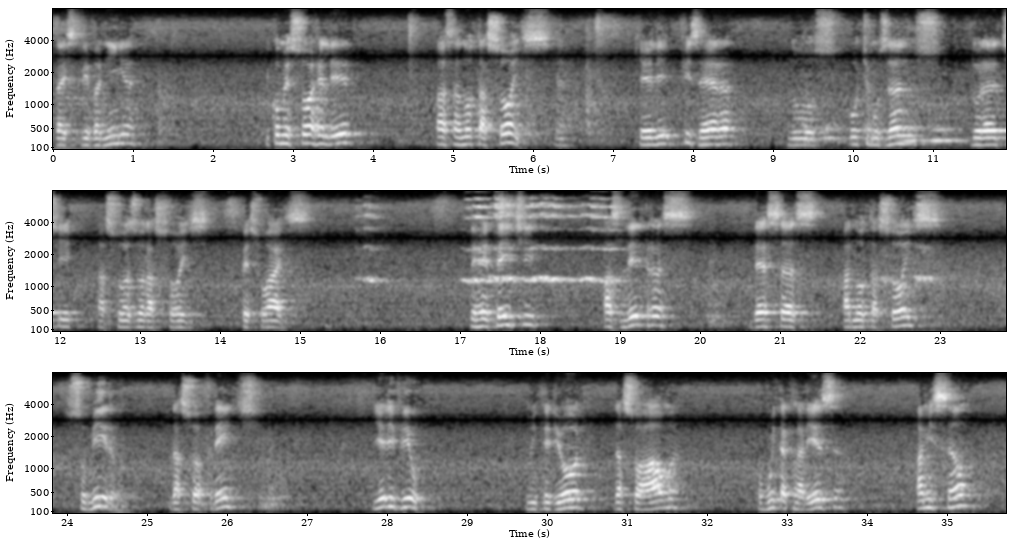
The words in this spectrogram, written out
da escrivaninha e começou a reler as anotações né, ele fizera nos últimos anos durante as suas orações pessoais. De repente, as letras dessas anotações sumiram da sua frente e ele viu no interior da sua alma, com muita clareza, a missão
